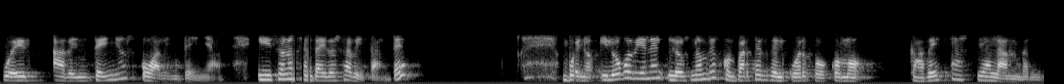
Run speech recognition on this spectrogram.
Pues aventeños o aventeñas. Y son 82 habitantes. Bueno, y luego vienen los nombres con partes del cuerpo, como cabezas de alambre.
